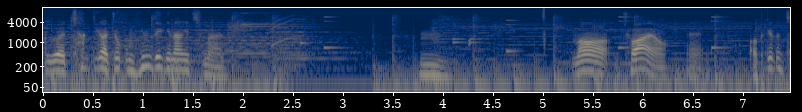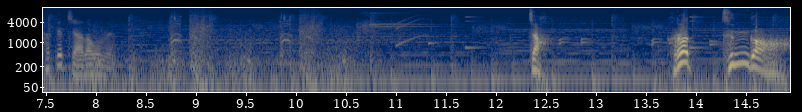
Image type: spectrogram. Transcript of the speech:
그거 찾기가 조금 힘들긴 하겠지만. 음뭐 좋아요. 예. 어떻게든 찾겠지 하다 보면 자, 그렇든가.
